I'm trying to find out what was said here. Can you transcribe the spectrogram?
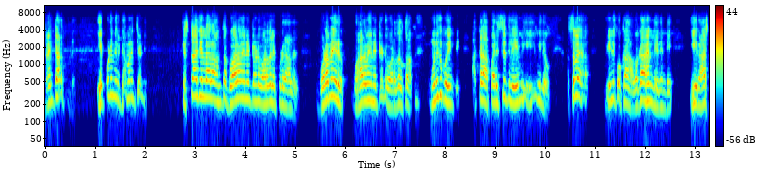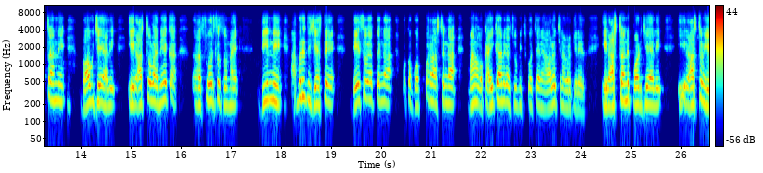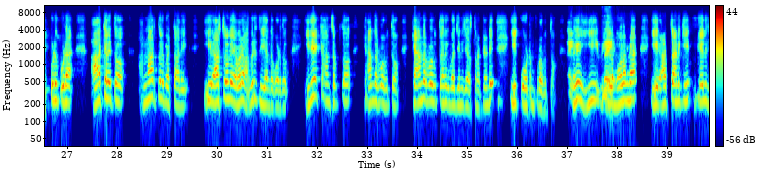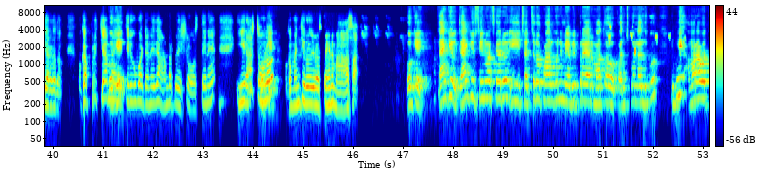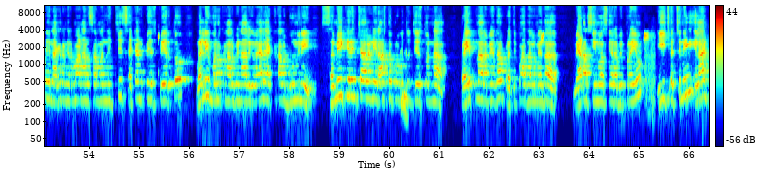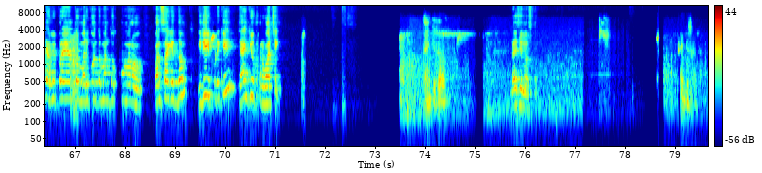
వెంటాడుతుంది. ఎప్పుడు మీరు గమనించండి. కృష్ణా జిల్లాలో అంత ఘోరమైనటువంటి వరదలు ఎప్పుడు రాలేదు. బుడమేరు ఘోరమైనటువంటి వరదలతో మునిగిపోయింది. అక్కడ ఆ పరిస్థితులు ఏమి ఏమీ లేవు. అసలు వీళ్ళకి ఒక అవగాహన లేదండి. ఈ రాష్ట్రాన్ని బాగు చేయాలి. ఈ రాష్ట్రంలో అనేక సోర్సెస్ ఉన్నాయి. దీన్ని అభివృద్ధి చేస్తే దేశవ్యాప్తంగా ఒక గొప్ప రాష్ట్రంగా మనం ఒక ఐకాన్గా చూపించుకోవచ్చు అనే ఆలోచన ఎవరికి లేదు. ఈ రాష్ట్రాన్ని పాడు చేయాలి. ఈ రాష్ట్రం ఎప్పుడు కూడా ఆకలితో అన్నార్తులు పెట్టాలి. ఈ రాష్ట్రంలో ఎవరు అభివృద్ధి చెందకూడదు ఇదే కాన్సెప్ట్తో కేంద్ర ప్రభుత్వం కేంద్ర ప్రభుత్వానికి భజన చేస్తున్నటువంటి ఈ కూటమి ప్రభుత్వం ఈ వీళ్ళ. మూలంగా ఈ రాష్ట్రానికి మేలు జరగదు ఒక ప్రత్యామ్నాయ. తిరుగుబాటు అనేది ఆంధ్రప్రదేశ్లో వస్తేనే ఈ రాష్ట్రంలో. ఒక మంచి రోజులు వస్తాయని మా ఆశ okay. Thank you thank you Srinivas garu. ఈ చర్చలో పాల్గొని మీ అభిప్రాయాలు మాతో పంచుకున్నందుకు. ఇది అమరావతి నగర నిర్మాణానికి సంబంధించి సెకండ్ ఫేజ్ పేరుతో మళ్ళీ మరొక నలభై నాలుగు వేల ఎకరాల భూమిని సమీకరించాలని రాష్ట్ర ప్రభుత్వం చేస్తున్న ప్రయత్నాల మీద ప్రతిపాదనల మీద మేడా శ్రీనివాస్ గారి అభిప్రాయం. ఈ చర్చని ఇలాంటి అభిప్రాయాలతో మరికొంతమందితో కూడా మనం కొనసాగిద్దాం. ఇది ఇప్పటికి. Thank you for watching thank you sir bye Srinivas garu. Thank you, sir.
